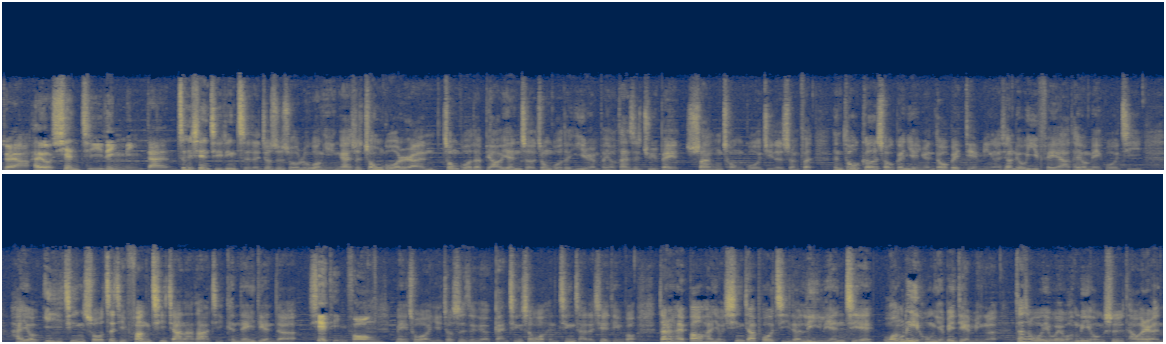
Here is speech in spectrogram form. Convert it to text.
对啊，还有限籍令名单。这个限籍令指的就是说，如果你应该是中国人、中国的表演者、中国的艺人朋友，但是具备双重国籍的身份，很多歌手跟演员都有被点名啊，像刘亦菲啊，她有美国籍。还有已经说自己放弃加拿大籍 Canadian 的谢霆锋，没错，也就是这个感情生活很精彩的谢霆锋。当然还包含有新加坡籍的李连杰、王力宏也被点名了。但是我以为王力宏是台湾人，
